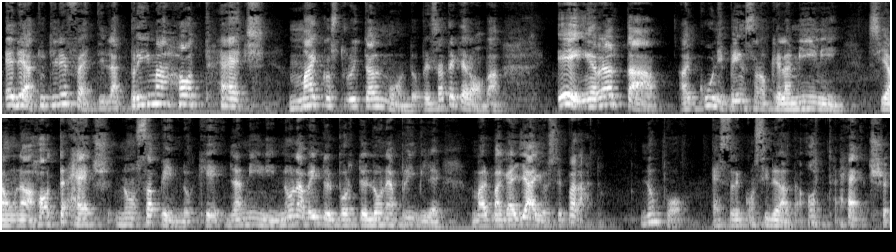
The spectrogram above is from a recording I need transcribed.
ed è a tutti gli effetti la prima hot hatch mai costruita al mondo. Pensate che roba. E in realtà alcuni pensano che la Mini sia una hot hatch non sapendo che la Mini non avendo il portellone apribile ma il bagagliaio separato non può essere considerata hot hatch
